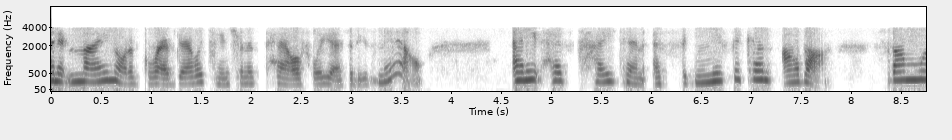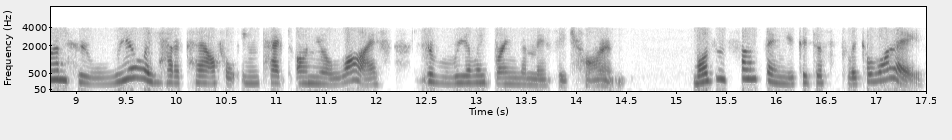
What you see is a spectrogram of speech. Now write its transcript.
And it may not have grabbed our attention as powerfully as it is now. And it has taken a significant other someone who really had a powerful impact on your life to really bring the message home. Wasn't something you could just flick away.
